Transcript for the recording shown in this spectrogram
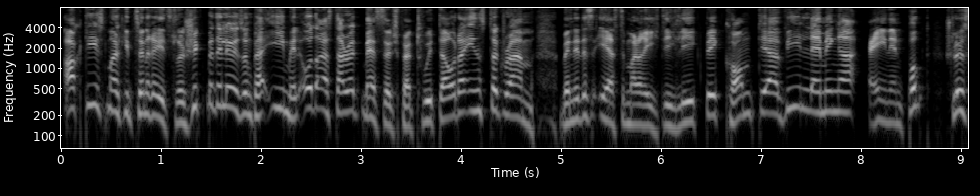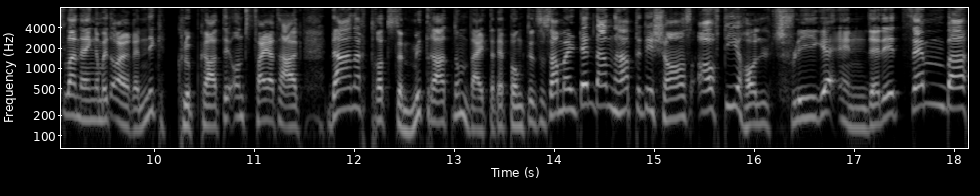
Auch diesmal gibt's ein Rätsel. Schickt mir die Lösung per E-Mail oder als Direct Message per Twitter oder Instagram. Wenn ihr das erste Mal richtig liegt, bekommt ihr wie Lemminger einen Punkt, Schlüsselanhänger mit euren Nick, Clubkarte und Feiertag. Danach trotzdem mitraten, um weitere Punkte zu sammeln, denn dann habt ihr die Chance auf die Holzfliege Ende Dezember.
